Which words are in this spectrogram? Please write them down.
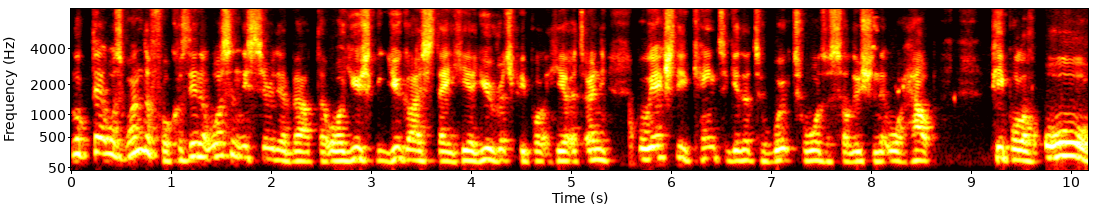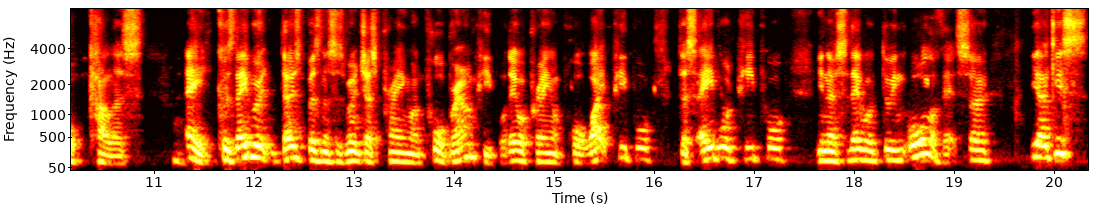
Look, that was wonderful because then it wasn't necessarily about the well, you you guys stay here, you rich people here. It's only but we actually came together to work towards a solution that will help people of all colors. Hey, because they weren't those businesses weren't just preying on poor brown people, they were preying on poor white people, disabled people, you know, so they were doing all of that. So yeah, I guess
